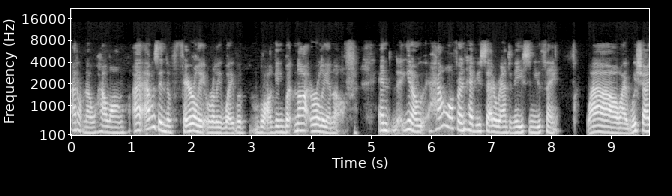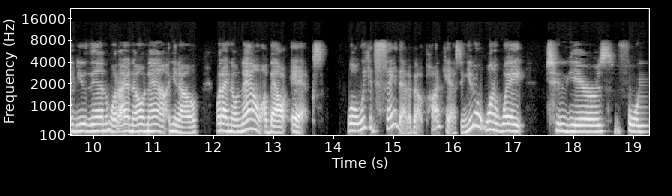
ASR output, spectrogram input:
I don't know how long. I, I was in the fairly early wave of blogging, but not early enough. And you know, how often have you sat around Denise and you think, wow, I wish I knew then what I know now, you know, what I know now about X. Well, we could say that about podcasting. You don't want to wait two years, four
